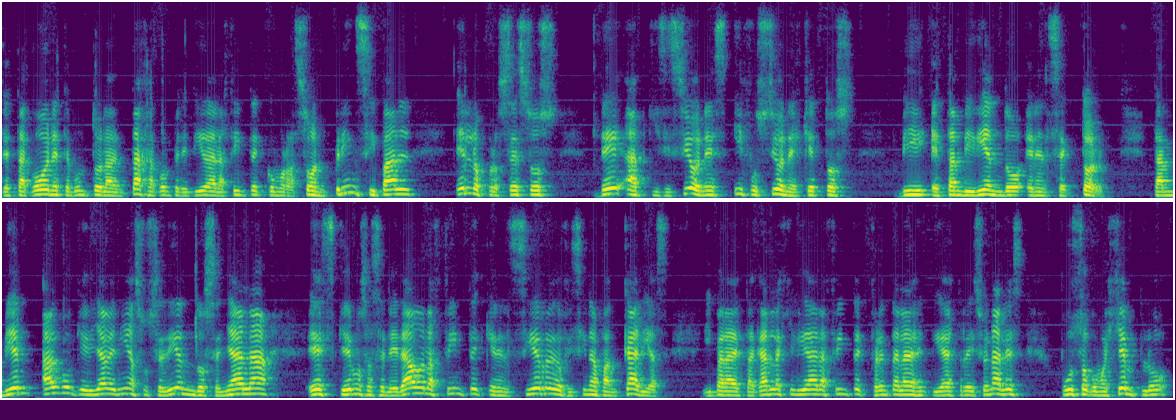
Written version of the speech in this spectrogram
Destacó en este punto la ventaja competitiva de la fintech como razón principal en los procesos de adquisiciones y fusiones que estos están viviendo en el sector. También algo que ya venía sucediendo, señala, es que hemos acelerado la fintech en el cierre de oficinas bancarias y para destacar la agilidad de la fintech frente a las entidades tradicionales, puso como ejemplo,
